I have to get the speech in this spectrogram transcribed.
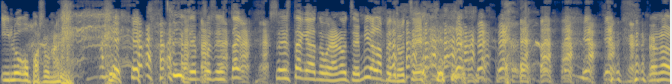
y luego pasó una... dice, pues se está, se está quedando buena noche, mira la Pedroche. no, no,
